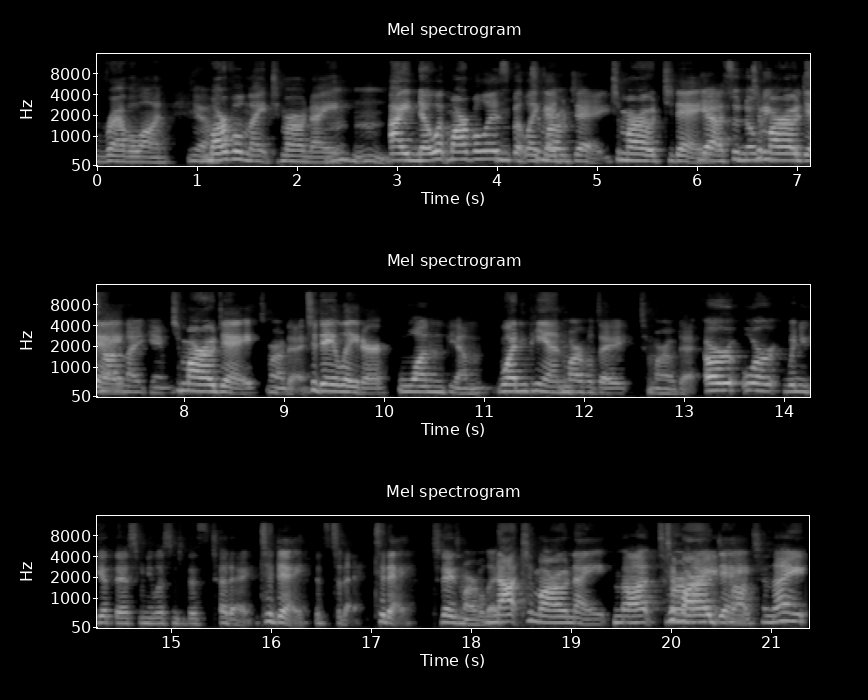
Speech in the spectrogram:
ravel on. yeah Marvel night tomorrow night. Mhm. I know what Marvel is, but like tomorrow I, day. tomorrow today. Yeah, so nobody. tomorrow it's not a night game. Tomorrow day. Tomorrow day. Today later. One p.m. 1 p.m. Marvel Day. Tomorrow day. Or or when you get this, when you listen to this today, today. it's today. Today. Today's Marvel Day. Not tomorrow night. not tomorrow, tomorrow night, day. Not tonight.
